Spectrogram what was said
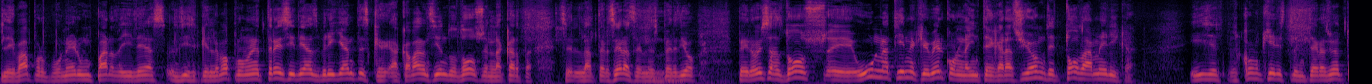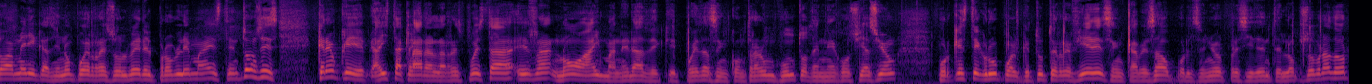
le va a proponer un par de ideas, dice que le va a proponer tres ideas brillantes que acabaron siendo dos en la carta, la tercera se les perdió, pero esas dos, eh, una tiene que ver con la integración de toda América y dices, pues ¿cómo quieres la integración de toda América si no puedes resolver el problema este? Entonces, creo que ahí está clara la respuesta, Esra, no hay manera de que puedas encontrar un punto de negociación, porque este grupo al que tú te refieres, encabezado por el señor presidente López Obrador,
